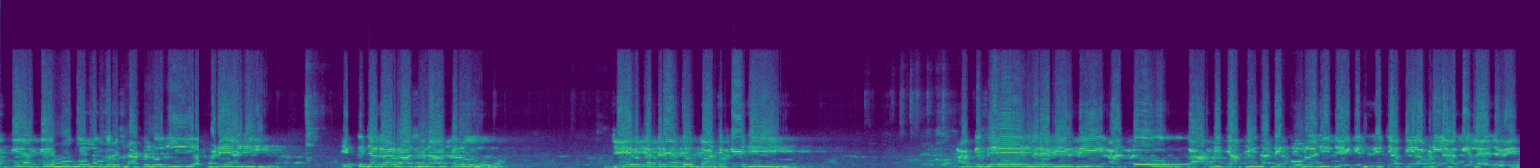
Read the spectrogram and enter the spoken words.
ਅੱਗੇ ਅੱਗੇ ਹੋ ਕੇ ਲੰਗਰ ਛੱਡ ਲਓ ਜੀ ਖੜੇ ਆ ਜੀ। ਇੱਕ ਜਗ੍ਹਾ ਰਾਸ਼ਨ ਨਾ ਕਰੋ। ਜੇਬ ਕਤਰਿਆਂ ਤੋਂ ਬਚ ਕੇ ਜੀ। ਆ ਕਿਸੇ ਮੇਰੇ ਵੀਰ ਦੀ ਆਟੋ ਕਾਰ ਦੀ ਚਾਬੀ ਸਾਡੇ ਕੋਲ ਹੈ ਜੀ, ਜੇ ਕਿਸੇ ਦੀ ਚਾਬੀ ਆਪਣੀ ਆ ਕੇ ਲੈ ਜਾਵੇ।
